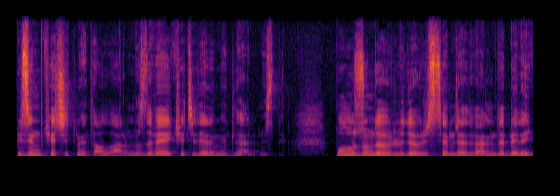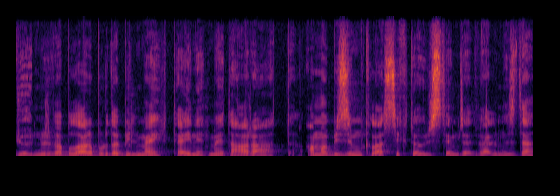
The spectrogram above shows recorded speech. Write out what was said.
bizim keçid metallarımızdır və ya keçid elementlərimizdir. Bu uzun dövrlü dövri sistem cədvəlində belə görünür və bunları burada bilmək, təyin etmək daha rahatdır. Amma bizim klassik dövri sistem cədvəlimizdə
